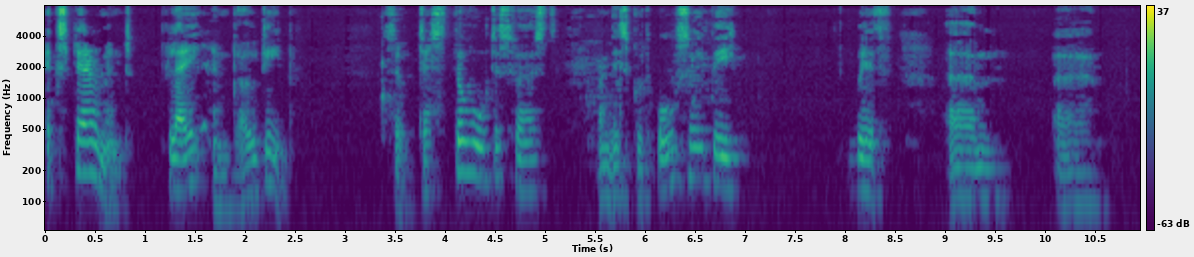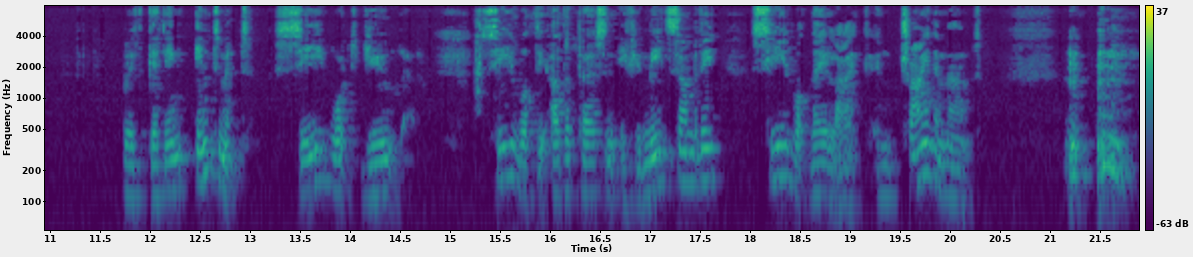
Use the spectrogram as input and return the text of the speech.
Experiment, play and go deep. So test the waters first and this could also be with um, uh, with getting intimate see what you see what the other person if you meet somebody see what they like and try them out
